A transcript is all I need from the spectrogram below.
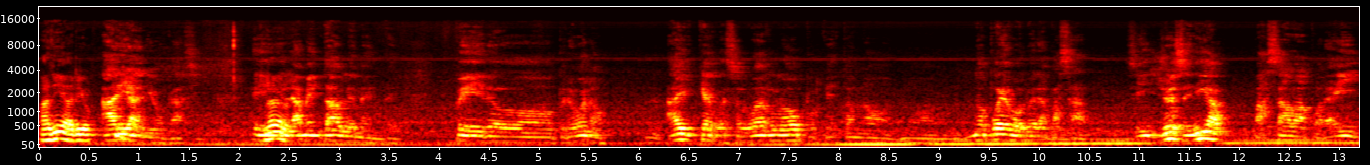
A diario. a diario casi, eh, Claro. lamentablemente. Pero, pero bueno, hay que resolverlo porque esto no, no, no puede volver a pasar. ¿sí? Yo ese día pasaba por ahí.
